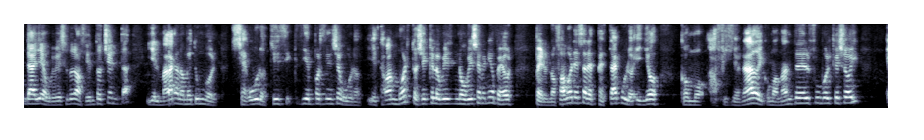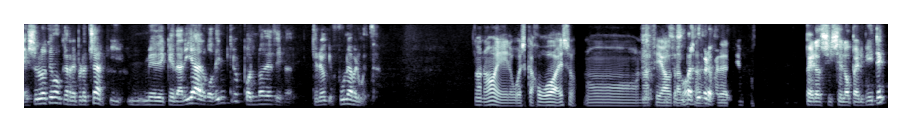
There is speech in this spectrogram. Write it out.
de ayer hubiese durado 180 y el Málaga no mete un gol. Seguro, estoy 100% seguro. Y estaban muertos, si es que no hubiese venido peor. Pero no favorece el espectáculo. Y yo, como aficionado y como amante del fútbol que soy, eso lo tengo que reprochar. Y me quedaría algo dentro por no decirlo. Creo que fue una vergüenza. No, no, el Huesca jugó a eso. No, hacía otra cosa. pero, pero si se lo permite,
